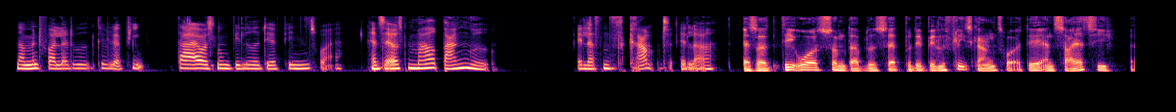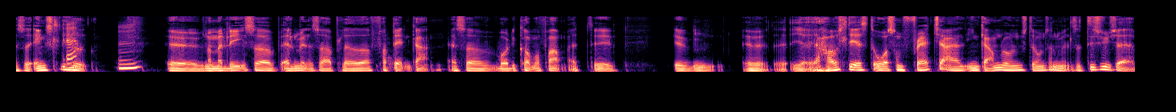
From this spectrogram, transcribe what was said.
når man folder det ud. Det bliver fint. Der er også nogle billeder der at finde, tror jeg. Han ser også meget bange ud. Eller sådan skræmt, eller... Altså, det ord, som der er blevet sat på det billede flest gange, tror jeg, det er anxiety, altså ængstelighed. Ja. Mm. Øh, når man læser anmeldelser af plader fra den gang, altså, hvor de kommer frem, at... Øh, øh, øh, jeg har også læst ord som fragile i en gammel Rolling Stones anmeldelse. Det synes jeg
